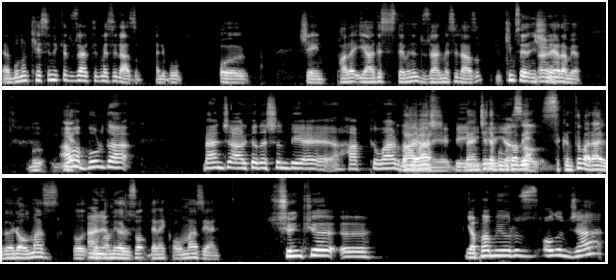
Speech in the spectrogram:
Yani bunun kesinlikle düzeltilmesi lazım. Hani bu o şeyin para iade sisteminin düzelmesi lazım. Kimsenin işine Evet. yaramıyor. Bu Ama ya- burada bence arkadaşın bir e, hakkı vardır var yani. var. Bir Bence de burada yasal- bir sıkıntı var abi. Böyle olmaz. O, Hani- yapamıyoruz o demek olmaz yani. Çünkü e, yapamıyoruz olunca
